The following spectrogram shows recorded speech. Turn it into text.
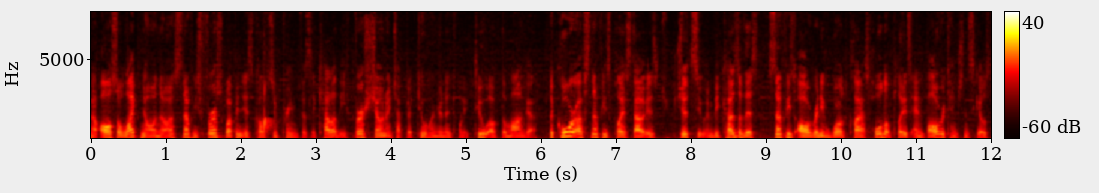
Now also like Noa Noa, Snuffy's first weapon is called Supreme Physicality, first shown in chapter 222 of the manga. The core of Snuffy's playstyle is Jujitsu, and because of this, Snuffy's already world-class hold-up plays and ball retention skills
